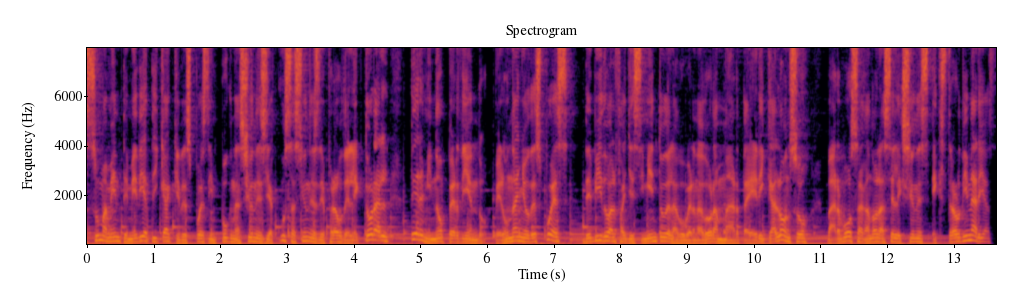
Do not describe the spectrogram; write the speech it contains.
sumamente mediática que después de impugnaciones y acusaciones de fraude electoral terminó perdiendo. Pero un año después, debido al fallecimiento de la gobernadora Marta Erika Alonso, Barbosa ganó las elecciones extraordinarias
